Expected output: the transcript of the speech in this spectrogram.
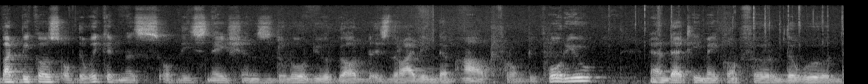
But because of the wickedness of these nations, the Lord your God is driving them out from before you, and that he may confirm the word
